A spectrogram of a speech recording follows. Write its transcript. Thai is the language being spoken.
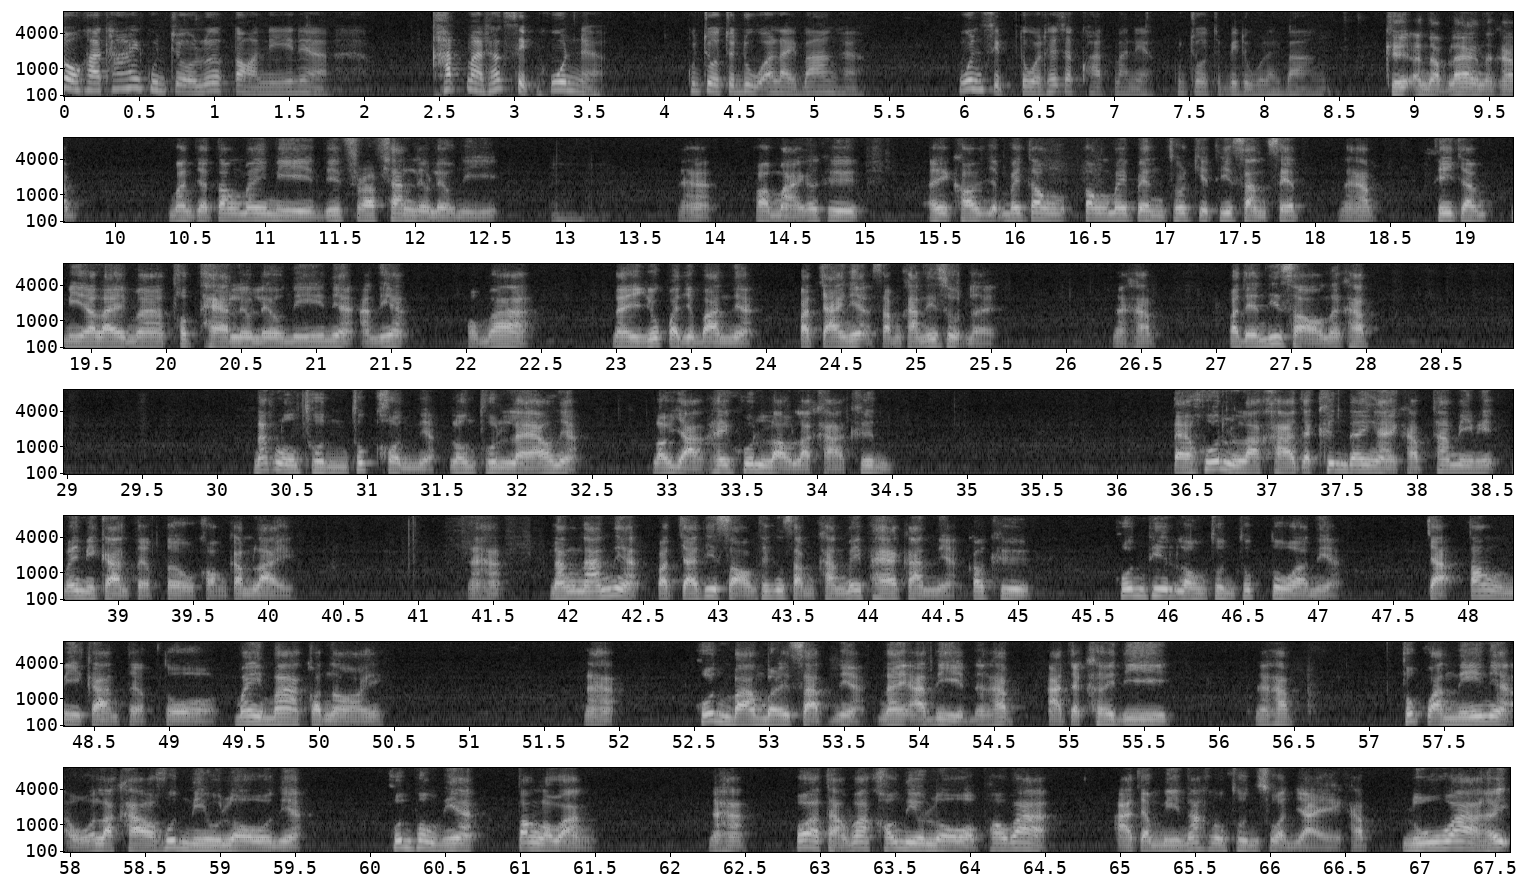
โจคะถ้าให้คุณโจเลือกตอนนี้เนี่ย คัดมาทั้งสิบหุ้นเนี่ย คุณโจจะดูอะไรบ้างคะหุ้นสิบตัวถ้าจะคัดมาเนี่ย คุณโจจะไปดูอะไรบ้าง คืออันดับแรกนะครับ มันจะต้องไม่มี disruption เร็วๆนี้อืมนะฮะความหมายก็คือเอ้ยเขาไม่ต้องต้องไม่เป็นธุรกิจที่ sunset นะครับ ที่จะมีอะไรมาทดแทนเร็วๆนี้เนี่ย อันเนี้ยผมว่าในยุคปัจจุบันเนี่ยปัจจัยเนี้ยสำคัญที่สุดเลยนะครับ ประเด็นที่สองนะครับ นักลงทุนทุกคนเนี่ยลงทุนแล้วเนี่ย เราอยากให้หุ้นเราราคาขึ้น แต่หุ้นราคาจะขึ้นได้ไงครับ ถ้าไม่มีไม่มีการเติบโตของกำไรนะฮะดังนั้นเนี่ยปัจจัยที่สองที่สำคัญไม่แพ้กันเนี่ยก็คือหุ้นที่ลงทุนทุกตัวเนี่ยจะต้องมีการเติบโตไม่มากก็น้อยนะฮะหุ้นบางบริษัทเนี่ยในอดีตนะครับอาจจะเคยดีนะครับ ทุกวันนี้เนี่ยโอ้ราคาหุ้นนิวโลเนี่ย หุ้นพวกนี้ต้องระวังนะฮะเพราะว่าถามว่าเขานิวโล เพราะว่าอาจจะมีนักลงทุนส่วนใหญ่ครับ รู้ว่าเฮ้ย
